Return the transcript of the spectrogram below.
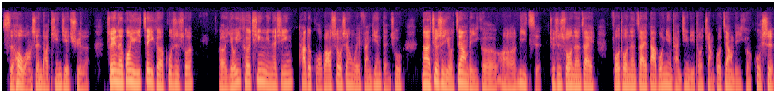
死后往生到天界去了。所以呢，关于这个故事说，呃，有一颗清明的心，它的果报受生为梵天等处。那就是有这样的一个呃例子，就是说呢，在佛陀呢在《大波涅盘经》里头讲过这样的一个故事，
